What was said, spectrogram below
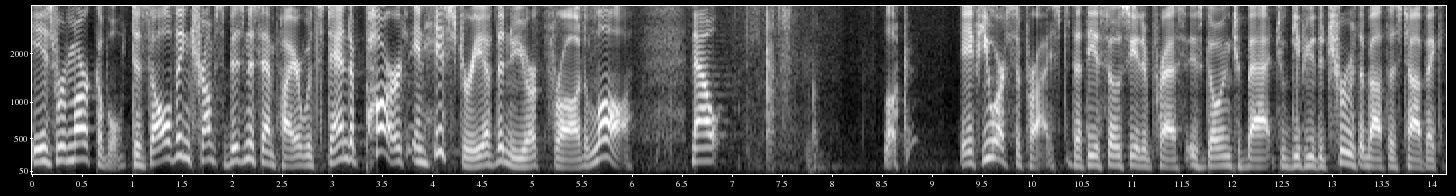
is remarkable. Dissolving Trump's business empire would stand apart in history of the New York fraud law. Now, look, if you are surprised that the Associated Press is going to bat to give you the truth about this topic,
